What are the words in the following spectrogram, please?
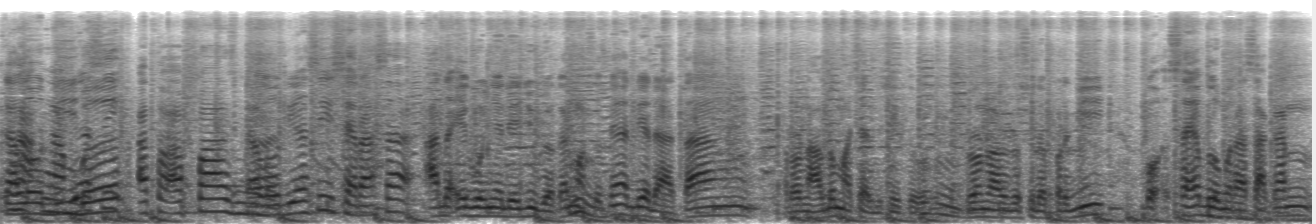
kalau dia sih atau apa sebenernya? Kalau dia sih saya rasa ada egonya dia juga kan hmm. maksudnya dia datang Ronaldo masih ada di situ. Hmm. Ronaldo sudah pergi kok saya belum merasakan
